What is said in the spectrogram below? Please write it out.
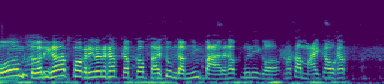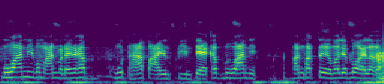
รับผม สวัสดีครับพ่อกันนี้เลยนะครับ กับกอบสายซุ่มดำยิงป่านะครับมื้อนี้ก็มาซ้ำหมายเก่าครับ เมื่อวานนี้ประมาณวันใดนะครับ มุดหาปลาจนตีนแตกครับเมื่อวานนี้พันพัตเตอร์มาเรียบร้อยแล้วครับ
